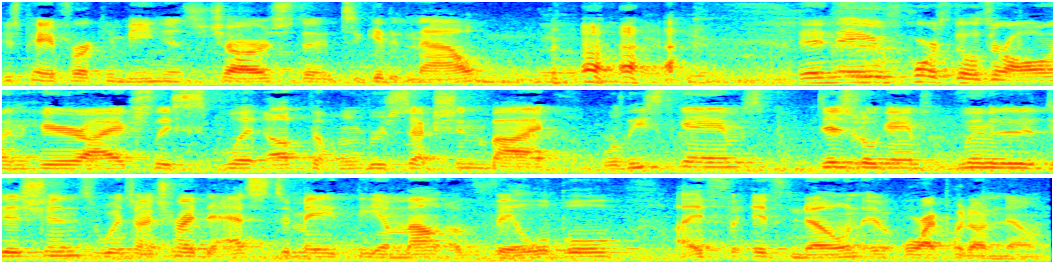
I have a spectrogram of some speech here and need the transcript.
just paying for a convenience charge to, to get it now. No. And they, of course, those are all in here. I actually split up the homebrew section by released games, digital games, limited editions, which I tried to estimate the amount available, uh, if, if known, or I put unknown.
